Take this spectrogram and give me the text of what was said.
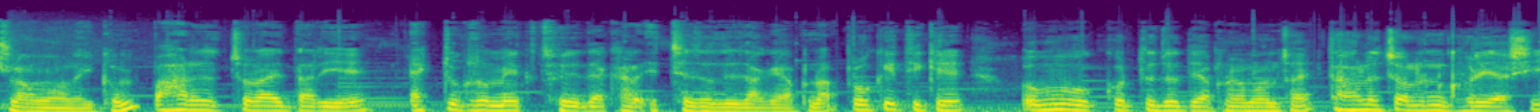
আসসালামু আলাইকুম। পাহাড়ের চূড়ায় দাঁড়িয়ে এক টুকরো মেঘ ছুঁয়ে দেখার ইচ্ছে যদি জাগে আপনার, প্রকৃতিকে উপভোগ করতে যদি আপনার মন চায়, তাহলে চলুন ঘুরে আসি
